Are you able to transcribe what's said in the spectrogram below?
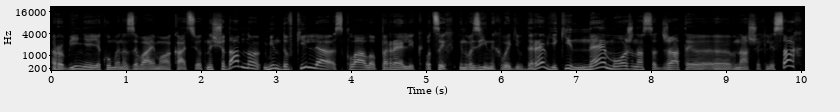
робіння, яку ми називаємо акацію. Нещодавно Міндовкілля склало перелік оцих інвазійних видів дерев, які не можна саджати е, в наших лісах.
